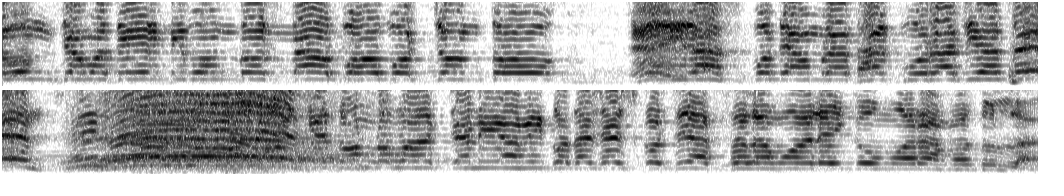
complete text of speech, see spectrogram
এবং জামাতের নিবন্ধন না পাওয়া পর্যন্ত এই রাজপথে আমরা থাকব। রাজি আছেন? ধন্যবাদ জানিয়ে আমি কথা শেষ করছি। আসসালাম আলাইকুম রাহমাতুল্লাহ।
